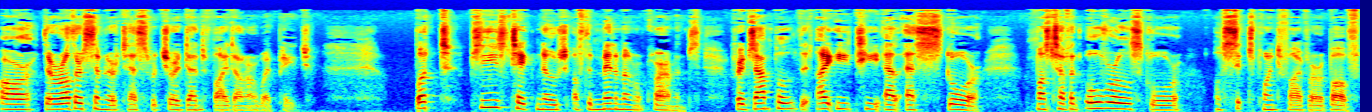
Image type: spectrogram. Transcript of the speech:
or there are other similar tests which are identified on our webpage. But please take note of the minimum requirements. For example, the IELTS score must have an overall score of 6.5 or above,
